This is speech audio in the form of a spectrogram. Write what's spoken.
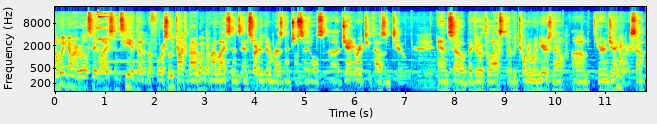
I went and got my real estate license. He had done it before, so we talked about. it. I went and got my license and started doing residential sales uh, January 2002, and so been doing it the last it'll be 21 years now um, here in January. So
